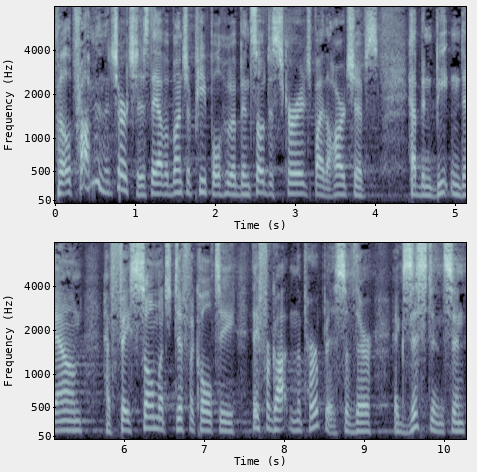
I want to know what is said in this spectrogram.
Well, the problem in the church is they have a bunch of people who have been so discouraged by the hardships, have been beaten down, have faced so much difficulty, they've forgotten the purpose of their existence. And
